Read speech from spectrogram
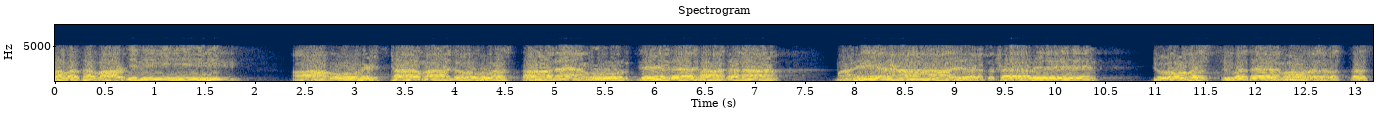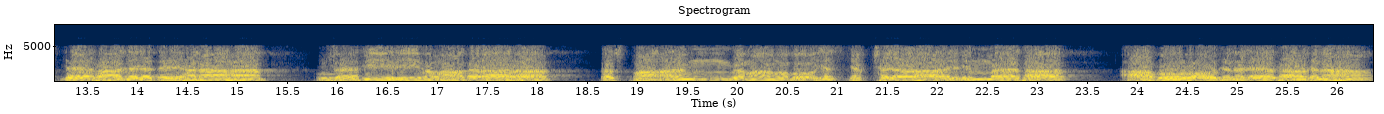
भवथ वाजिनीः आपोहिष्ठामाजोभुवस्तान ऊर्जेरधातन महेरणाहारे योगः शिवत मोदस्तस्य भाजयते हनाः। उषतीरीव मातराः। तस्मारङ्गमामपो यस्य क्षयाः यजिन्वथा आपोः जनयथा जनः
